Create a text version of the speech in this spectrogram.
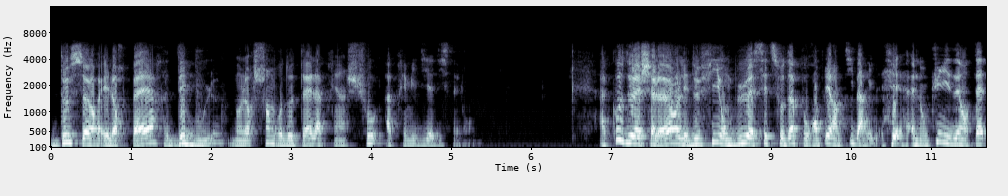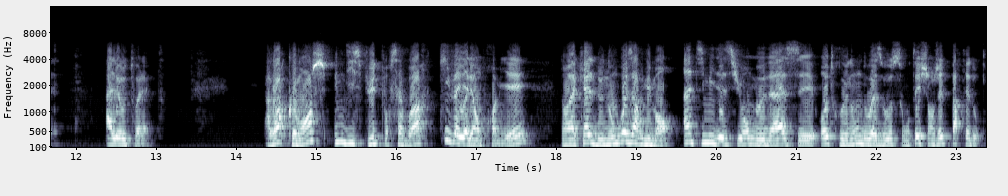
Deux sœurs et leur père déboulent dans leur chambre d'hôtel après un chaud après-midi à Disneyland. À cause de la chaleur, les deux filles ont bu assez de soda pour remplir un petit baril. Et elles n'ont qu'une idée en tête, aller aux toilettes. Alors commence une dispute pour savoir qui va y aller en premier, dans laquelle de nombreux arguments, intimidation, menaces et autres noms d'oiseaux sont échangés de part et d'autre.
